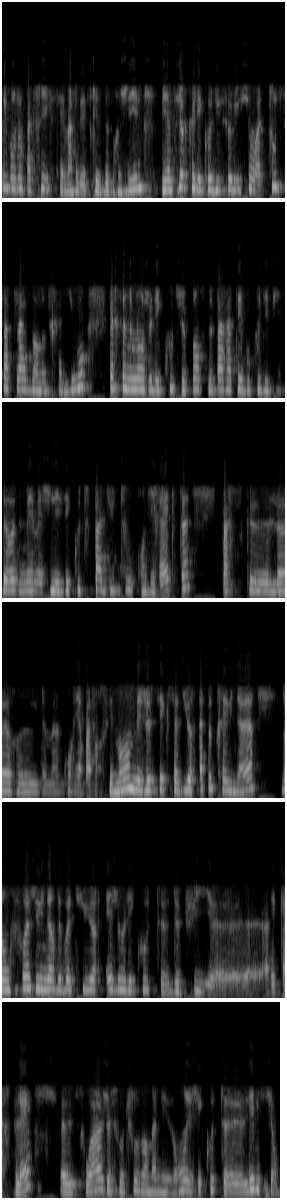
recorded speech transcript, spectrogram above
Oui, bonjour Patrick, c'est Marie-Béatrice de Brugil. Bien sûr que l'écho du solution a toute sa place dans notre radio. Personnellement, je l'écoute, je pense ne pas rater beaucoup d'épisodes, mais, mais je les écoute pas du tout en direct parce que l'heure euh, ne me convient pas forcément, mais je sais que ça dure à peu près une heure. Donc, soit j'ai une heure de voiture et je me l'écoute depuis euh, avec CarPlay, euh, soit je fais autre chose dans ma maison et j'écoute l'émission.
